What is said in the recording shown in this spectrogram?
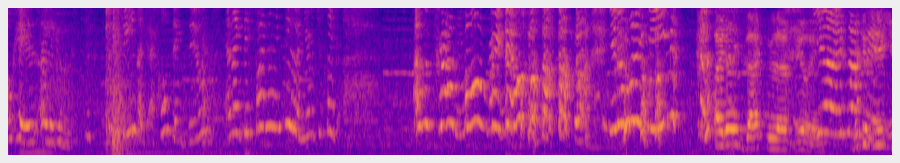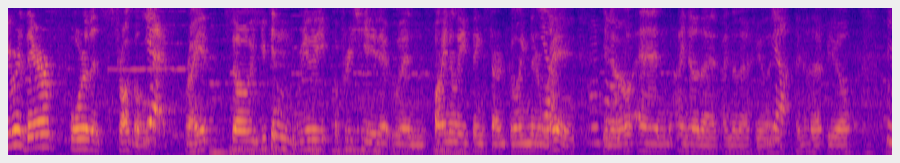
okay are they gonna succeed like I hope they do and like they finally do and you're just like I'm a proud mom right now you know what I mean I know exactly that feeling. yeah exactly Because you, you were there for the struggle. yes Right? So you can really appreciate it when finally things start going their Yeah. way. Mhm. You know? And I know that I know that feeling. Yeah. I know that feel. Um,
